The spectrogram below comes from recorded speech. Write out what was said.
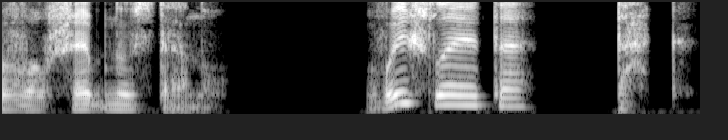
в волшебную страну. Вышло это так.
